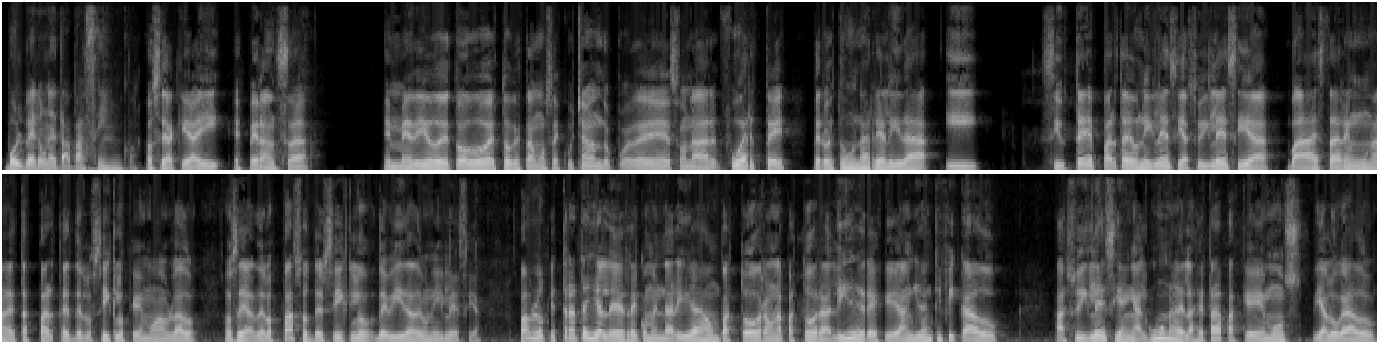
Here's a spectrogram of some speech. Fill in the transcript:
volver a una etapa 5. O sea que hay esperanza en medio de todo esto que estamos escuchando. Puede sonar fuerte, pero esto es una realidad y si usted es parte de una iglesia, su iglesia va a estar en una de estas partes de los ciclos que hemos hablado. O sea, de los pasos del ciclo de vida de una iglesia. Pablo, ¿qué estrategia le recomendaría a un pastor, a una pastora, líderes que han identificado a su iglesia en alguna de las etapas que hemos dialogado?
